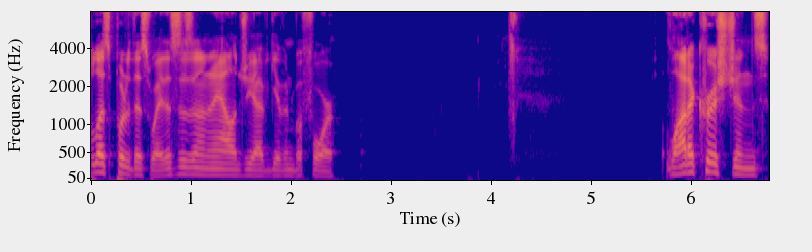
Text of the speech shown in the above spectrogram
let's put it this way. This is an analogy I've given before. A lot of Christians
